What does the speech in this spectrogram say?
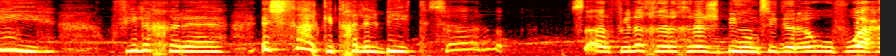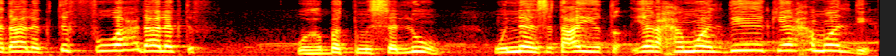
إيه وفي الآخر إيش صار كي دخل البيت؟ صار صار في الآخر خرج بيهم سيدي رؤوف واحد على كتف وواحد على كتف. وهبط من السلوم والناس تعيط يرحم والديك يرحم والديك.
